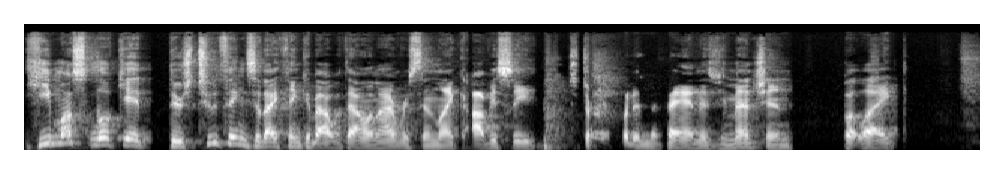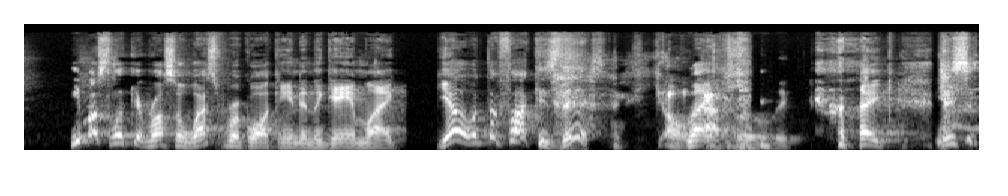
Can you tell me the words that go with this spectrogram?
he must look at. There's two things that I think about with Allen Iverson. Like obviously, starting put in the band as you mentioned, but like he must look at Russell Westbrook walking into the game like, "Yo, what the fuck is this?" Oh, Like- absolutely. like this is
